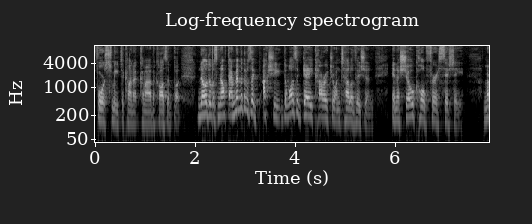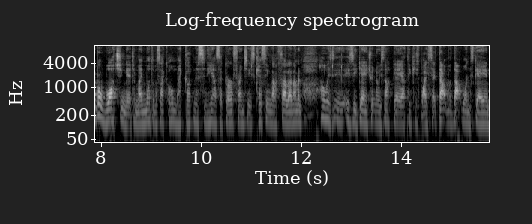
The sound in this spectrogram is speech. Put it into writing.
forced me to kind of come out of the closet. But no, there was not. nothing. I remember there was a actually there was a gay character on television in a show called Fair City. I remember watching it, and my mother was like, "Oh my goodness!" And he has a girlfriend, and he's kissing that fella. And I went, "Oh, is, is he gay?" She went, "No, he's not gay. I think he's bisexual. That that one's gay, and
